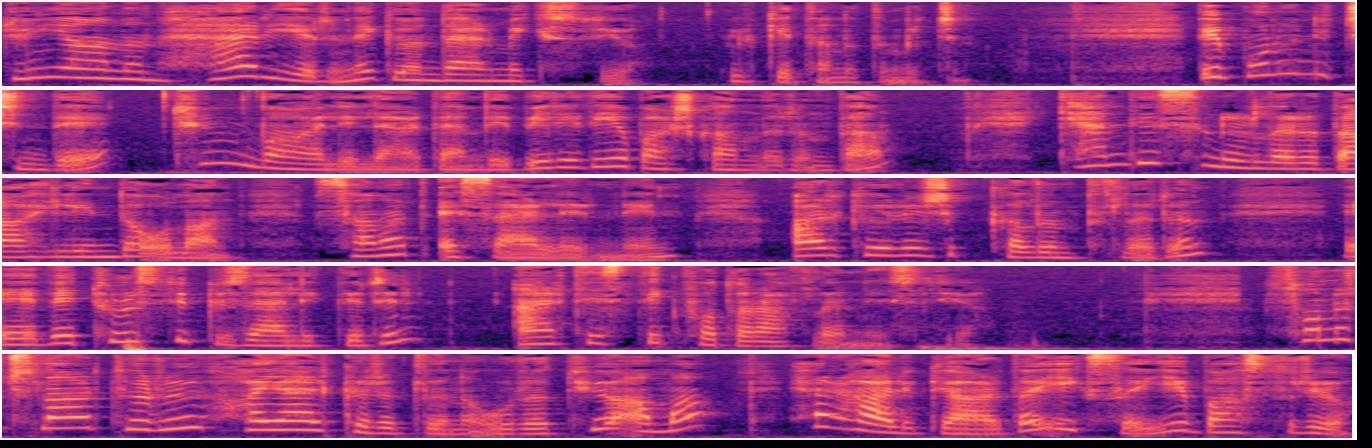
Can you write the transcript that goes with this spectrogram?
dünyanın her yerine göndermek istiyor ülke tanıtım için. Ve bunun için de tüm valilerden ve belediye başkanlarından kendi sınırları dahilinde olan sanat eserlerinin, arkeolojik kalıntıların e, ve turistik güzelliklerin artistik fotoğraflarını istiyor. Sonuçlar türü hayal kırıklığına uğratıyor ama her halükarda ilk sayıyı bastırıyor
